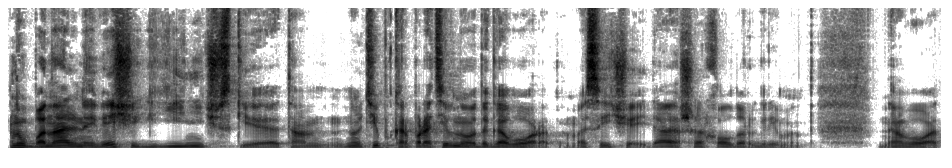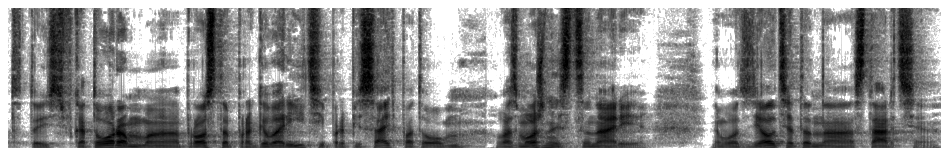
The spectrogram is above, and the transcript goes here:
ну, банальные вещи, гигиенические, там, ну, типа корпоративного договора, там, SHA, да, Shareholder Agreement, вот, то есть в котором а, просто проговорить и прописать потом возможные сценарии, вот, сделать это на старте,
